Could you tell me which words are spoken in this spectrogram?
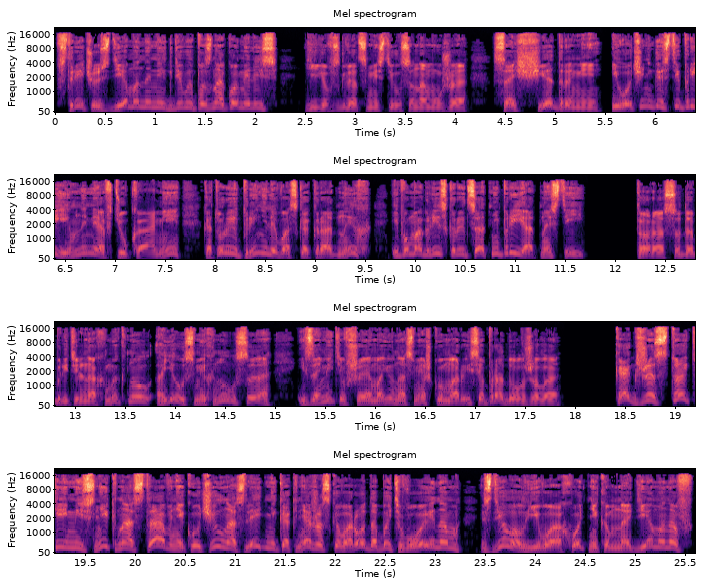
встречу с демонами, где вы познакомились, ее взгляд сместился на мужа, со щедрыми и очень гостеприимными автюками, которые приняли вас как родных и помогли скрыться от неприятностей. Тарас одобрительно хмыкнул, а я усмехнулся, и, заметившая мою насмешку, Марыся продолжила. Как жестокий мясник-наставник учил наследника княжеского рода быть воином, сделал его охотником на демонов,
